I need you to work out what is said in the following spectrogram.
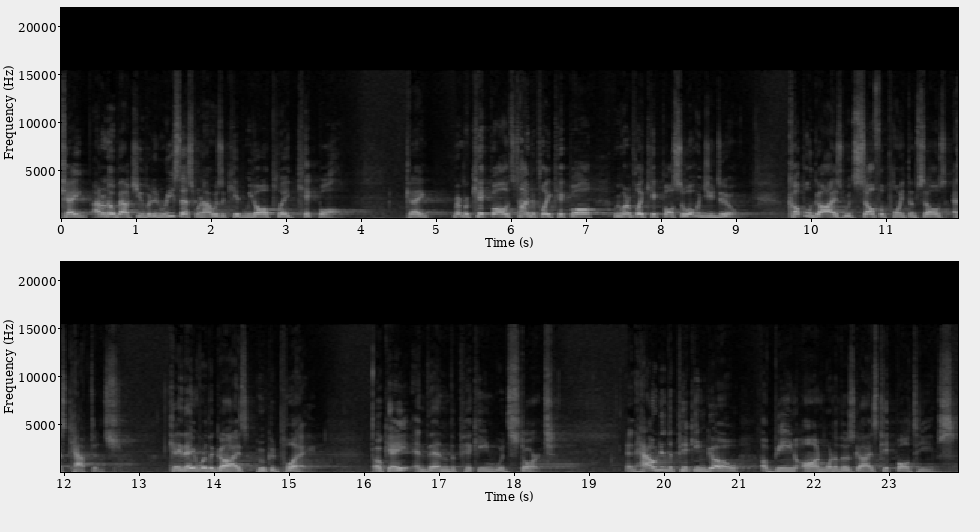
Okay? I don't know about you, but in recess when I was a kid, we'd all play kickball. Okay? Remember kickball? It's time to play kickball. We want to play kickball, so what would you do? A couple guys would self appoint themselves as captains. Okay, they were the guys who could play. Okay, and then the picking would start. And how did the picking go of being on one of those guys' kickball teams?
